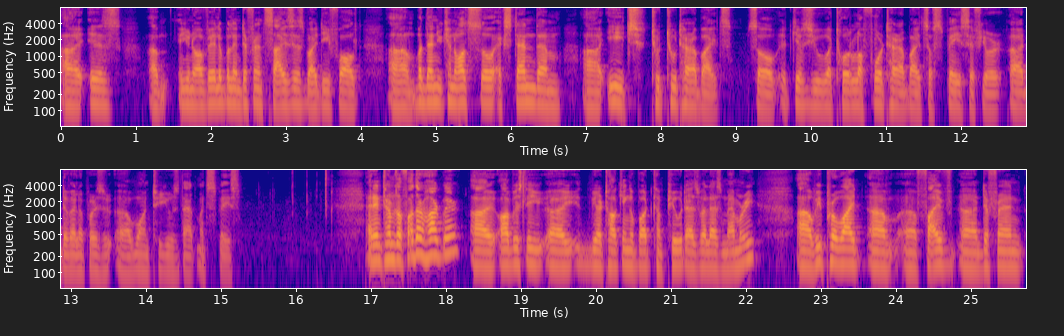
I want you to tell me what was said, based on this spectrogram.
uh, is um, you know, available in different sizes by default, um, but then you can also extend them uh, each to two terabytes. So it gives you a total of four terabytes of space if your uh, developers uh, want to use that much space. And in terms of other hardware, uh, obviously uh, we are talking about compute as well as memory. Uh, we provide um, uh, five different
